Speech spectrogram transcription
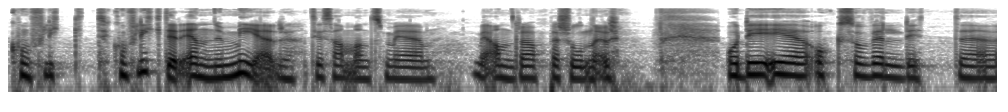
konflikt, konflikter ännu mer tillsammans med, med andra personer. Och det är också väldigt eh,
